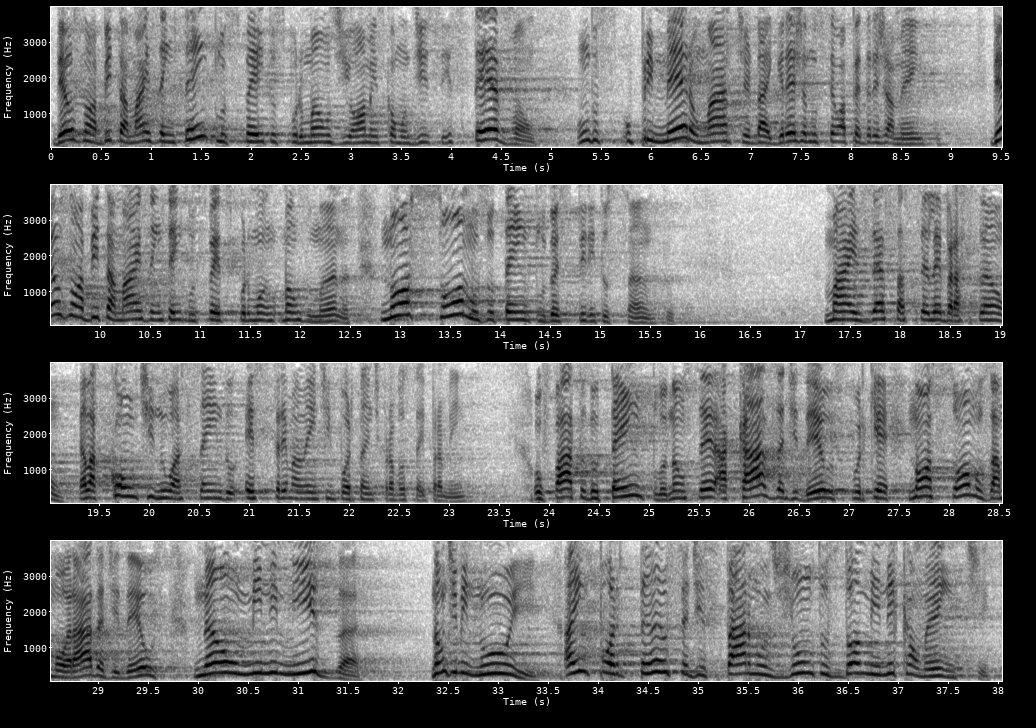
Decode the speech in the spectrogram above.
Deus não habita mais em templos feitos por mãos de homens, como disse Estevão, um dos, o primeiro mártir da igreja no seu apedrejamento. Deus não habita mais em templos feitos por mãos humanas, nós somos o templo do Espírito Santo. Mas essa celebração, ela continua sendo extremamente importante para você e para mim. O fato do templo não ser a casa de Deus, porque nós somos a morada de Deus, não minimiza, não diminui a importância de estarmos juntos dominicalmente.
